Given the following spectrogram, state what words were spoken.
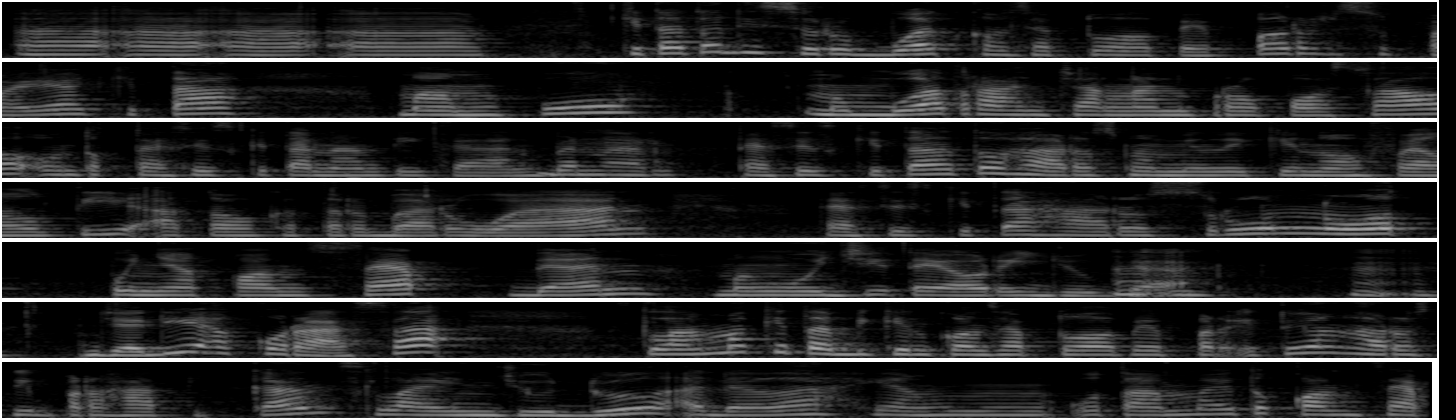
eh, eh, eh, eh, kita tuh disuruh buat konseptual paper supaya kita mampu membuat rancangan proposal untuk tesis kita nanti kan. benar Tesis kita tuh harus memiliki novelty atau keterbaruan. Tesis kita harus runut, punya konsep dan menguji teori juga. Jadi aku rasa selama kita bikin konseptual paper itu yang harus diperhatikan selain judul adalah yang utama itu konsep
